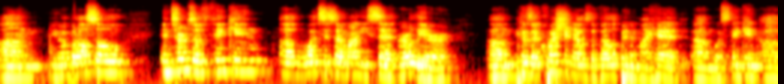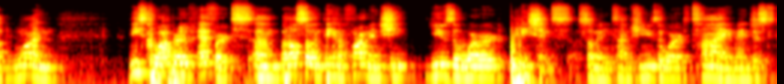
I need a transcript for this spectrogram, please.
Um, you know, but also in terms of thinking of what Sister Imani said earlier. Um, because a question that was developing in my head um, was thinking of one, these cooperative efforts, um, but also in thinking of Farman, she used the word patience so many times. She used the word time and just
